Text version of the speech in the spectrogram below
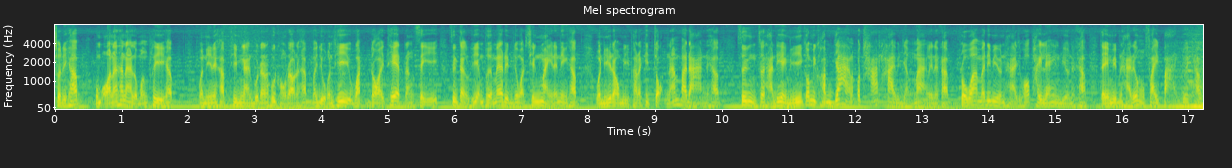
สวัสดีครับ ผมอ๋อนัทนายหลวงบางพลีครับ วันนี้นะครับทีมงานบูรณพุทธของเรานะครับมาอยู่กันที่วัดดอยเทศรังสี ซึ่งตั้งอยู่ที่อำเภอแม่ริมจังหวัดเชียงใหม่นั่นเองครับวันนี้เรามีภารกิจเจาะน้ำบาดาลนะครับซึ่งสถานที่แห่งนี้ก็มีความยากแล้วก็ท้าทายเป็นอย่างมากเลยนะครับเพราะว่าไม่ได้มีปัญหาเฉพาะภัยแล้งอย่างเดียวนะครับแต่ยังมีปัญหาเรื่องของไฟป่าอีกด้วยครับ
